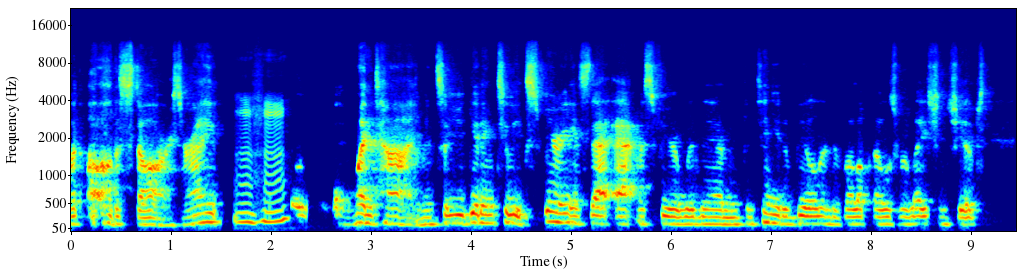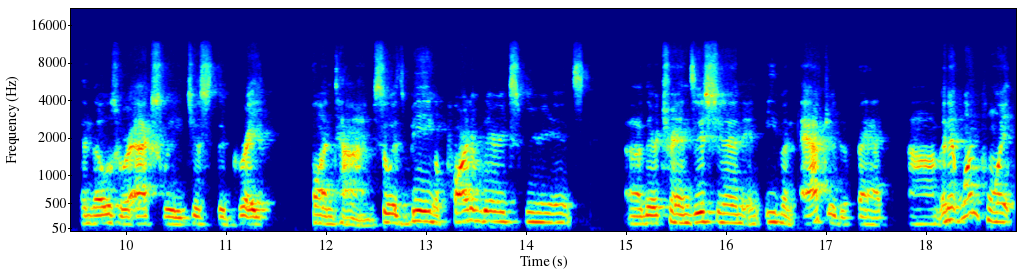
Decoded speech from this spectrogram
with all the stars, right? Mm-hmm. At one time. And so you're getting to experience that atmosphere with them and continue to build and develop those relationships. And those were actually just the great fun times. So it's being a part of their experience, uh, their transition, and even after the fact. Um, and at one point,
